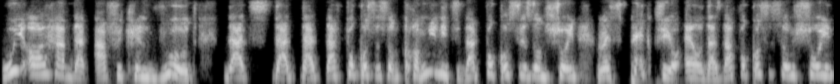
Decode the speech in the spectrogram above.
we all have that African root that's that that that focuses on community, that focuses on showing respect to your elders, that focuses on showing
